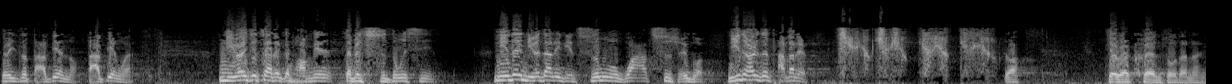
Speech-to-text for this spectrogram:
都一直打电脑，打电玩。女儿就在那个旁边在那吃东西，你的女儿在那里吃木瓜、吃水果，你的儿子躺在那里，是吧？结果客人坐在那里。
